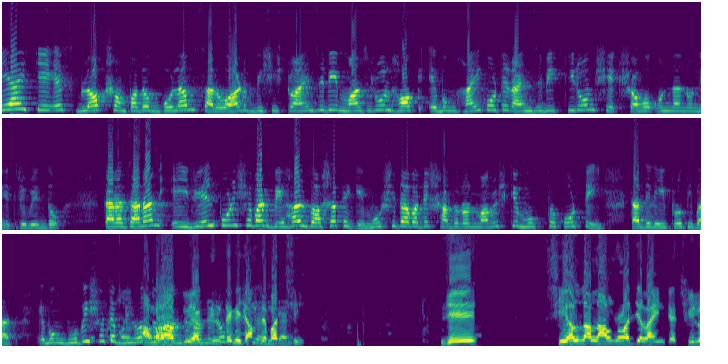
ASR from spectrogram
এআইকেএস ব্লক সম্পাদক গোলাম সারোয়ার বিশিষ্ট আইনজীবী মাজরুল হক এবং হাইকোর্টের আইনজীবী কিরণ শেখ সহ অন্যান্য নেতৃবৃন্দ। তারা জানান এই রেল পরিষেবার বেহাল দশা থেকে মুর্শিদাবাদের সাধারণ মানুষকে মুক্ত করতেই তাদের এই প্রতিবাদ এবং ভবিষ্যতে বৃহত্তর থেকে জানতে পারছি যে শিয়ালদা লালগোলা যে লাইনটা ছিল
